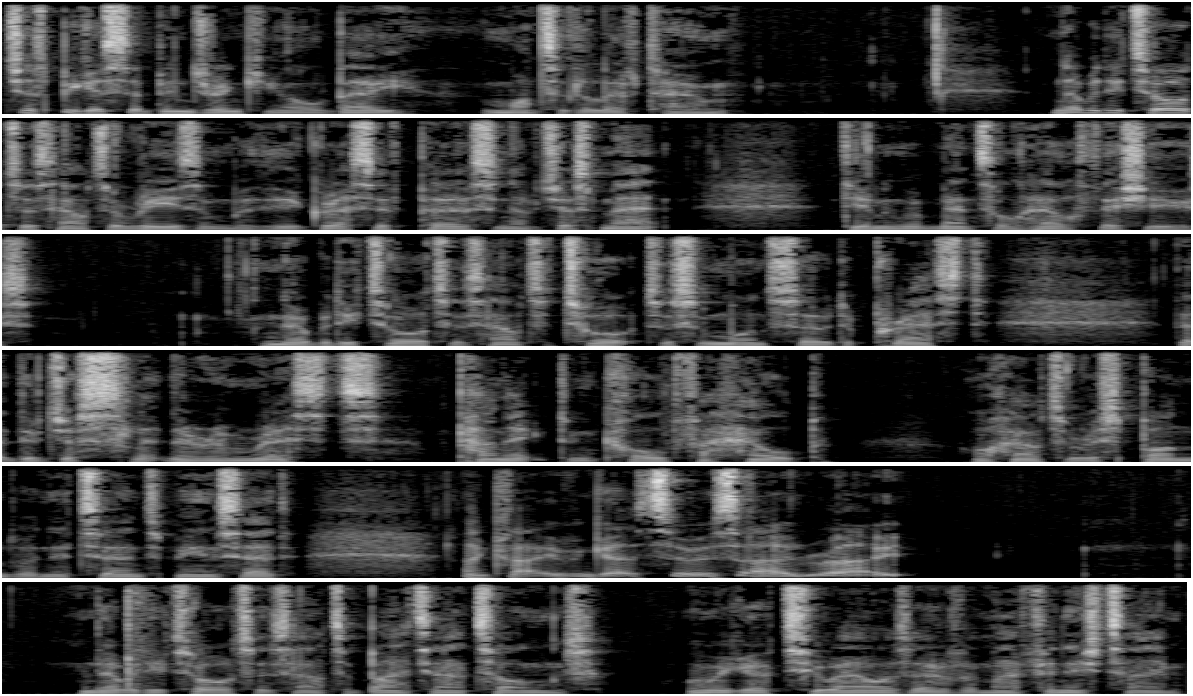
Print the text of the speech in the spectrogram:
just because they'd been drinking all day and wanted a lift home. Nobody taught us how to reason with the aggressive person I've just met dealing with mental health issues Nobody taught us how to talk to someone so depressed that they've just slit their own wrists, panicked and called for help, or how to respond when they turned to me and said, I can't even get suicide right. Nobody taught us how to bite our tongues when we go two hours over my finish time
